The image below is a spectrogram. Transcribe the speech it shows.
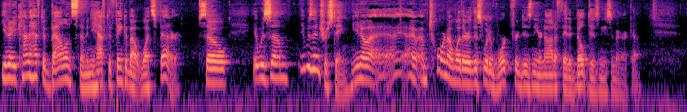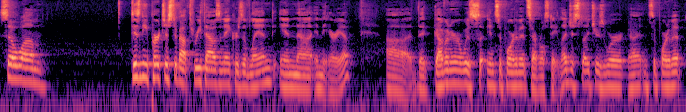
you know you kind of have to balance them and you have to think about what's better. So it was um, it was interesting. You know, I, I'm torn on whether this would have worked for Disney or not if they'd have built Disney's America. So um, Disney purchased about 3,000 acres of land in, uh, in the area. Uh, the governor was in support of it. Several state legislatures were uh, in support of it.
